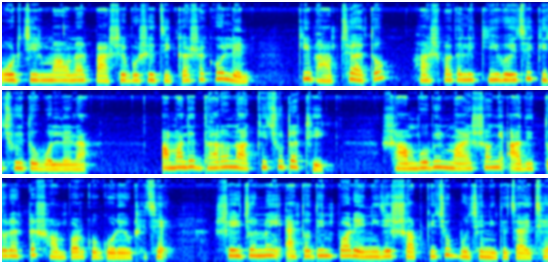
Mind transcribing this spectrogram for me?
অর্চির মা ওনার পাশে বসে জিজ্ঞাসা করলেন, কি ভাবছ এত? হাসপাতালে কি হয়েছে কিছুই তো বললে না। আমাদের ধারণা কিছুটা ঠিক। শাম্ভবীর মায়ের সঙ্গে আদিত্যর একটা সম্পর্ক গড়ে উঠেছে। সেই জন্যই এতদিন পরে নিজের সব কিছু বুঝে নিতে চাইছে।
